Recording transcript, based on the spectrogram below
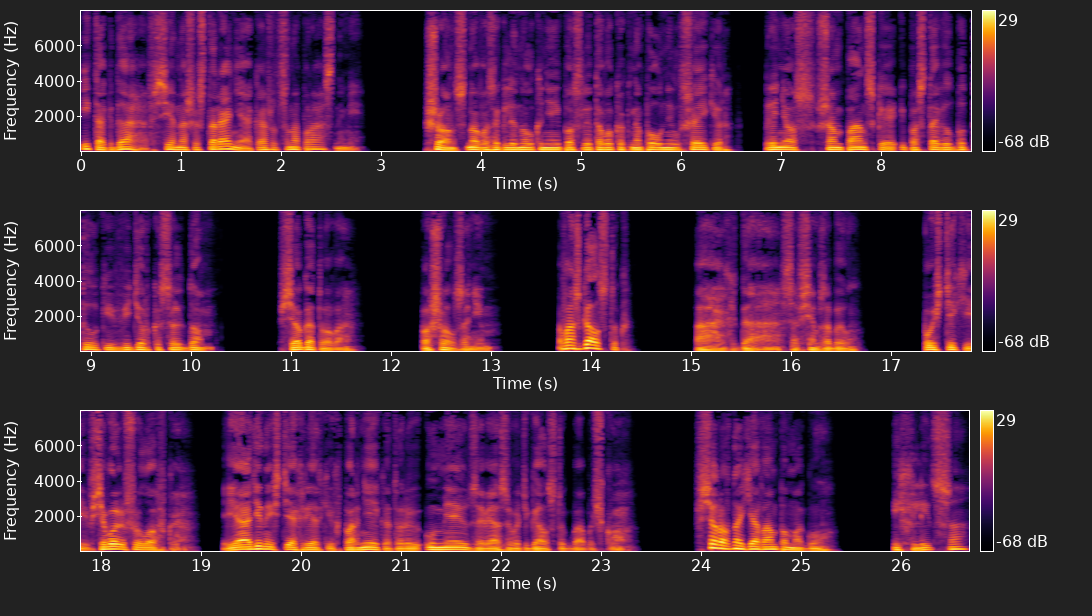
И тогда все наши старания окажутся напрасными. Шон снова заглянул к ней после того, как наполнил шейкер, принес шампанское и поставил бутылки в ведерко со льдом. Все готово. Пошел за ним. «Ваш галстук». «Ах, да, совсем забыл. Пустяки, всего лишь уловка. Я один из тех редких парней, которые умеют завязывать галстук-бабочку. Все равно я вам помогу. Их лица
